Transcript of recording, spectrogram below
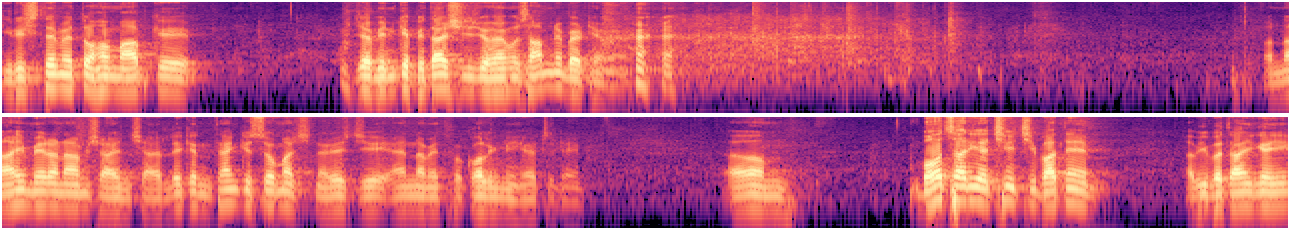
कि रिश्ते में तो हम आपके, जब इनके पिताश्री जो हैं वो सामने बैठे हुए हैं। और ना ही मेरा नाम शाहिन शाह लेकिन thank you so much Naresh ji and Amit for calling me here today बहुत सारी अच्छी अच्छी बातें अभी बताई गई।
